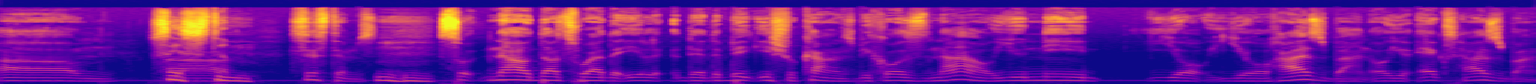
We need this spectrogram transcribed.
um, System. uh, systems. Mm-hmm. So now that's where the, the the big issue comes because now you need your your husband or your ex husband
